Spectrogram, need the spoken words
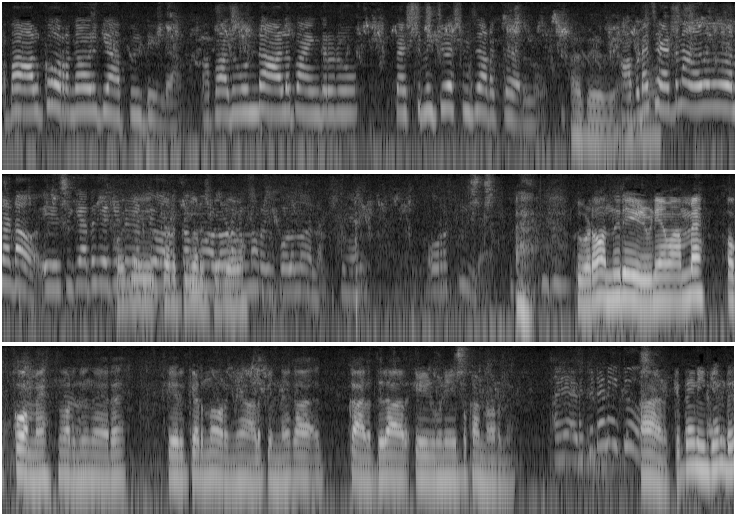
അപ്പൊ ആൾക്ക് ഉറങ്ങാൻ ഒരു ഗ്യാപ്പ് കിട്ടിയില്ല. അപ്പൊ അതുകൊണ്ട് ആൾ ഭയങ്കര ഒരു വിഷമിച്ച് വിഷമിച്ച് നടക്കുമായിരുന്നു അവിടെ ചേട്ടൻ ആകുന്നു പറഞ്ഞോ എ സിക്കകത്ത് മോളോടൊന്ന് ഉറങ്ങിക്കോളെന്ന് പറഞ്ഞു. ഇവിടെ വന്നൊരു ഏഴ് മണിയാകുമ്പോ അമ്മേ ഒക്കെ അമ്മേ എന്ന് പറഞ്ഞു നേരെ കയറി കിടന്ന് ഉറങ്ങി ആൾ. പിന്നെ കാലത്തിൽ കാലത്ത് ഒരു ആറ് കണ്ണു പറഞ്ഞു ഇടയ്ക്കിട്ട് എണീറ്റു ആ ഇടക്കിട്ട് എണീക്കുന്നുണ്ട്.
